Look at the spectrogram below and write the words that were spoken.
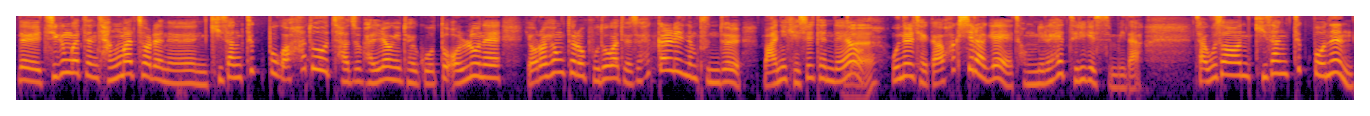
네, 지금 같은 장마철에는 기상특보가 하도 자주 발령이 되고 또 언론에 여러 형태로 보도가 돼서 헷갈리는 분들 많이 계실 텐데요. 네. 오늘 제가 확실하게 정리를 해드리겠습니다. 자, 우선 기상특보는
